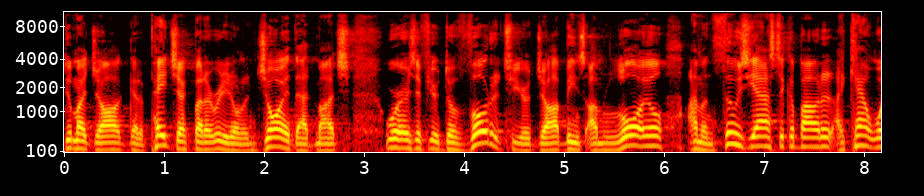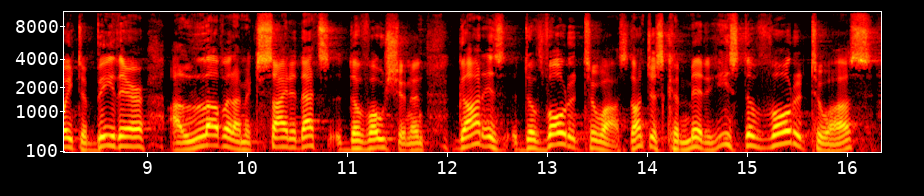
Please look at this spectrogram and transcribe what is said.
do my job, get a paycheck, but I really don't enjoy it that much. Whereas if you're devoted to your job, means I'm loyal, I'm enthusiastic about it, I can't wait to be there, I love it, I'm excited. That's devotion. And God is devoted to us, not just committed, He's devoted to us.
